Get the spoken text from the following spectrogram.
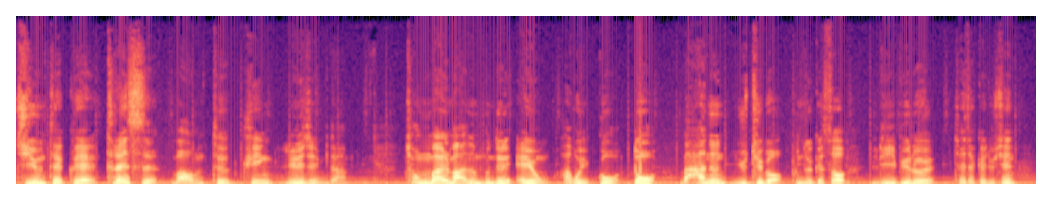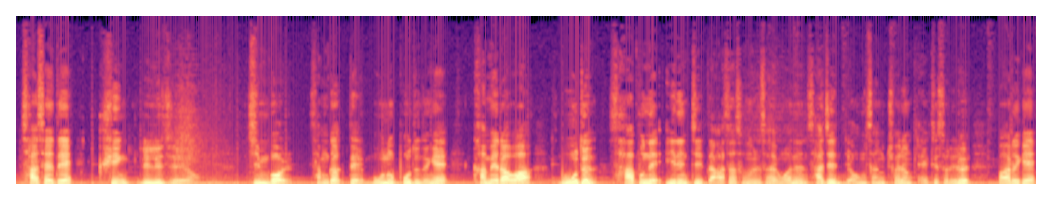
지윤테크의 트랜스 마운트 퀸 릴리즈입니다. 정말 많은 분들이 애용하고 있고 또 많은 유튜버 분들께서 리뷰를 제작해 주신 차세대 퀸 릴리즈예요. 짐벌, 삼각대, 모노포드 등의 카메라와 모든 4분의 1인치 나사선을 사용하는 사진, 영상 촬영 액세서리를 빠르게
